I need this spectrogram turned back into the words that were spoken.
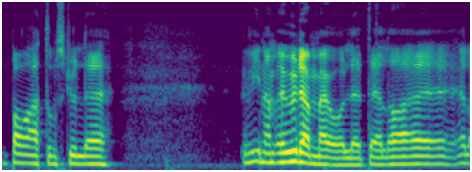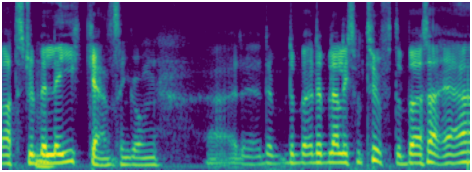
bara att de skulle vinna med uddamålet eller, eller att det skulle bli Mm. lika ens en gång. Det, det, det, blir liksom tufft att börja säga, ja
